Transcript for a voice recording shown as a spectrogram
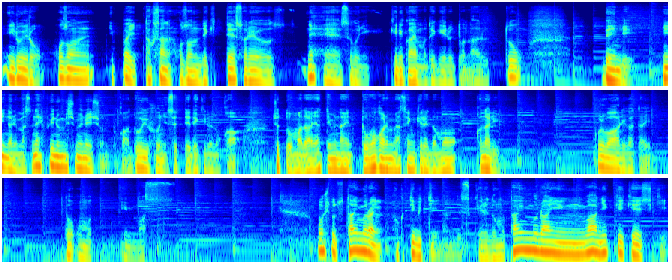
いろいろ保存、いっぱいたくさん保存できて、それをね、えー、すぐに切り替えもできるとなると便利になりますね。フィルムシミュレーションとかどういう風に設定できるのかちょっとまだやってみないとわかりませんけれどもかなりこれはありがたいと思います。もう一つタイムラインアクティビティなんですけれどもタイムラインは日記形式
